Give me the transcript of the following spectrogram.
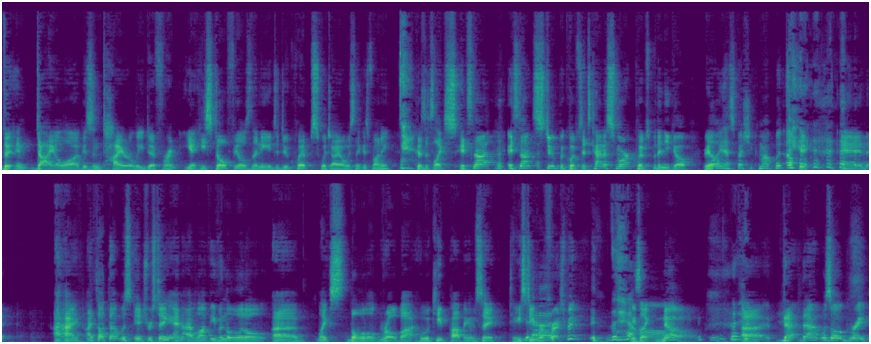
the in, dialogue is entirely different. Yet he still feels the need to do quips, which I always think is funny because it's like it's not it's not stupid quips. It's kind of smart quips, but then you go, really? That's what you come up with? Okay, and. I, I thought that was interesting, and I love even the little, uh, like the little robot who would keep popping and say, "Tasty Yeah. refreshment." He's like, "No." Uh, that that was all great.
